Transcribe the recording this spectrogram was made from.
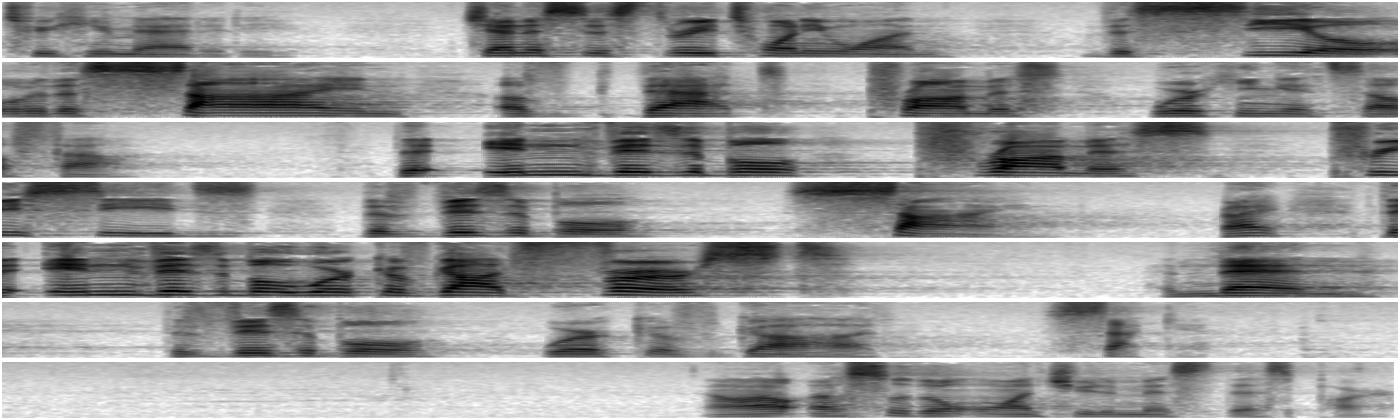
to humanity. Genesis 3:21, the seal or the sign of that promise working itself out. The invisible promise precedes the visible sign, right? The invisible work of God first, and then the visible work of God second. Now, I also don't want you to miss this part.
